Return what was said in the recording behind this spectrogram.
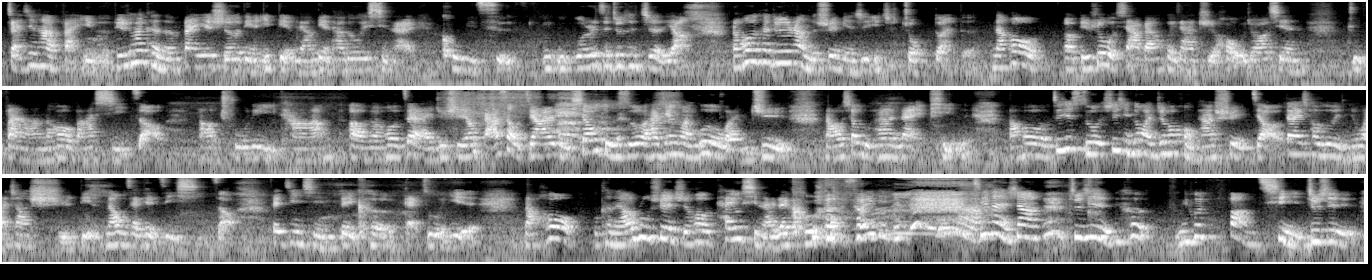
展现他的反应的。比如说，他可能半夜十二点、一点、两点，他都会醒来哭一次。我我儿子就是这样，然后他就会让你的睡眠是一直中断的。然后呃，比如说我下班回家之后，我就要先煮饭啊，然后帮他洗澡。然后处理他，呃，然后再来就是要打扫家里，消毒所有他今天玩过的玩具，然后消毒他的奶瓶，然后这些所有事情弄完之后哄他睡觉，大概差不多已经是晚上十点，然后我才可以自己洗澡，再进行备课、改作业，然后我可能要入睡的时候，他又醒来在哭，所以 基本上就是你会你会放弃，就是。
